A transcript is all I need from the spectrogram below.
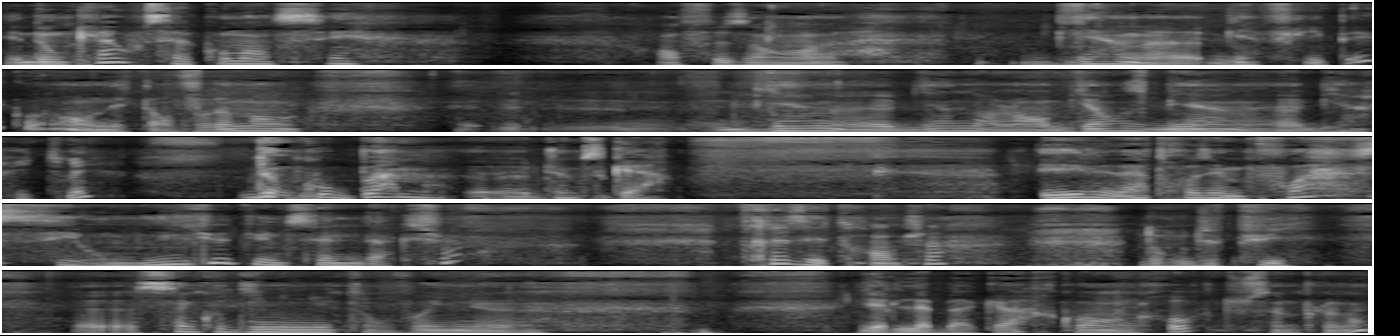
Et donc là où ça a commencé en faisant euh, bien, euh, bien flipper, quoi, en étant vraiment euh, bien, bien dans l'ambiance, bien, bien rythmé, d'un coup, bam, jumpscare. Et la troisième fois, c'est au milieu d'une scène d'action très étrange. Donc depuis euh, 5 ou 10 minutes, on voit une... Il y a de la bagarre, quoi, en gros, tout simplement.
